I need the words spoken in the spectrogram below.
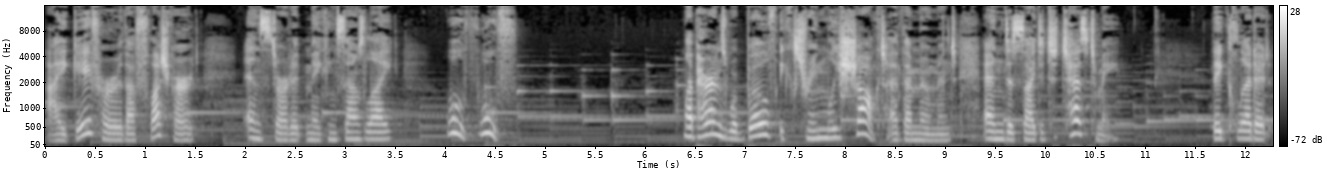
I gave her that flashcard and started making sounds like woof woof. My parents were both extremely shocked at that moment and decided to test me. They collected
